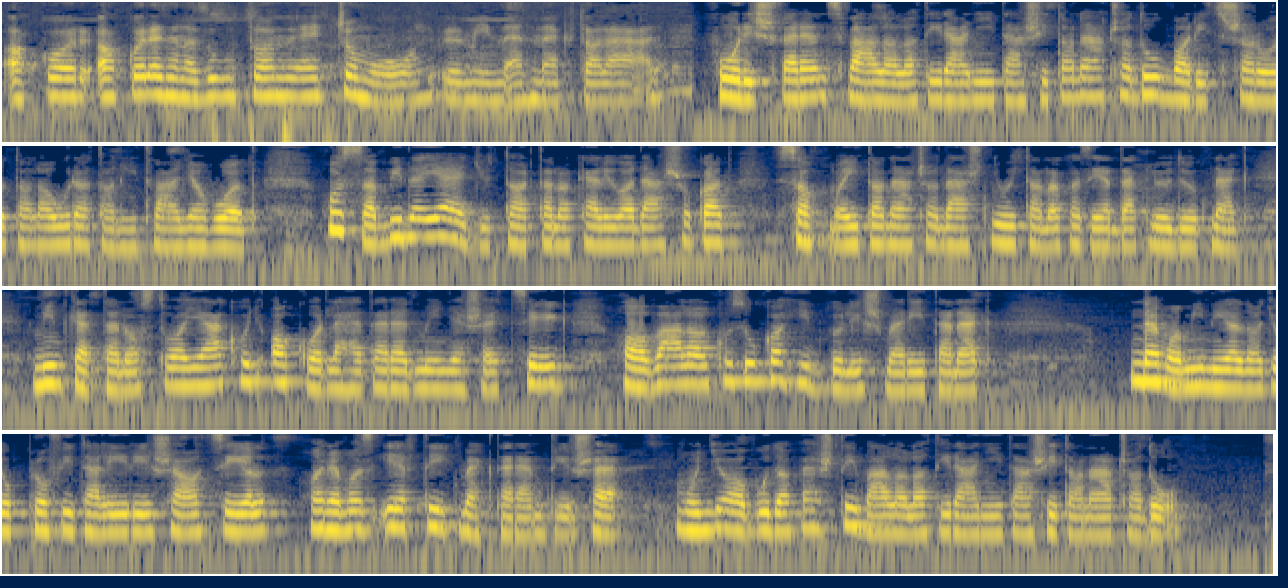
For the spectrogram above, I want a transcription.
akkor, akkor ezen az úton egy csomó mindent megtalál. Fóris Ferenc vállalatirányítási tanácsadó Baric Sarolta Laura tanítványa volt. Hosszabb ideje együtt tartanak előadásokat, szakmai tanácsadást nyújtanak az érdeklődőknek. Mindketten azt vallják, hogy akkor lehet eredményes egy cég, ha a vállalkozók a hitből ismerítenek. Nem a minél nagyobb profit elérése a cél, hanem az érték megteremtése, mondja a budapesti vállalatirányítási tanácsadó.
